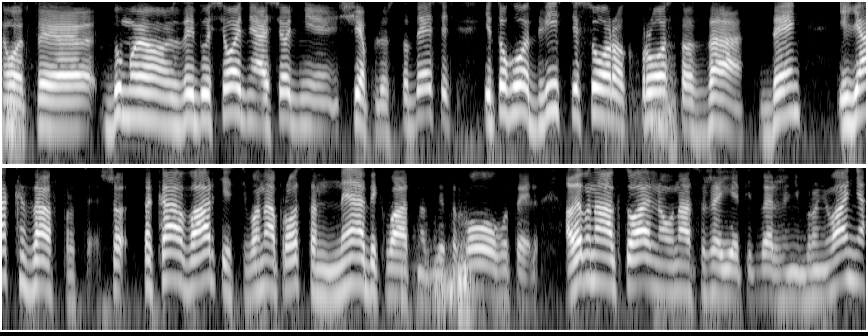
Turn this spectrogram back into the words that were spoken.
От е, думаю, зайду сьогодні, а сьогодні ще плюс 110. І того 240 просто за день. І я казав про це, що така вартість вона просто неадекватна для такого готелю. Але вона актуальна. У нас вже є підтверджені бронювання.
